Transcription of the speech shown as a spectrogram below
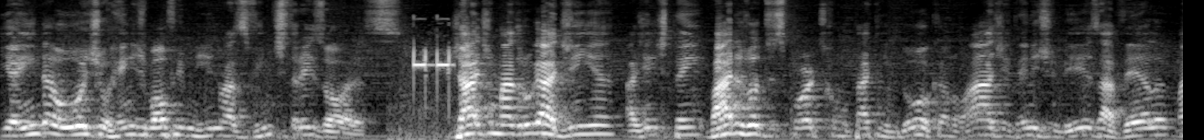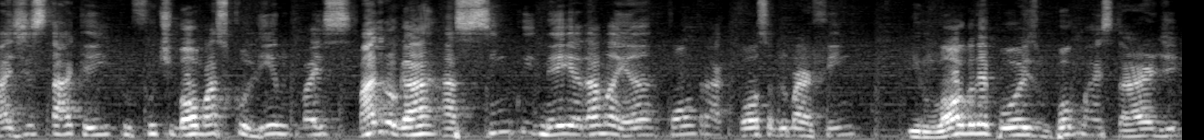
E ainda hoje o handball feminino às 23 horas. Já de madrugadinha, a gente tem vários outros esportes como taekwondo, canoagem, tênis de mesa, a vela, mas destaque aí pro futebol masculino que vai madrugar às 5 e meia da manhã contra a Costa do Marfim e logo depois, um pouco mais tarde,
